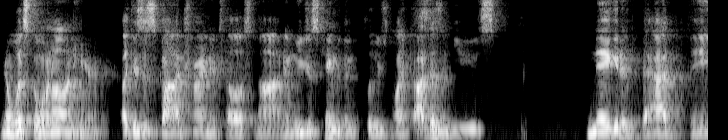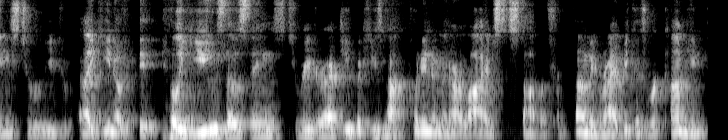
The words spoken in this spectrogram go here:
you know, what's going on here? Like, is this God trying to tell us not? And we just came to the conclusion, like, God doesn't use negative bad things to read like you know it, he'll use those things to redirect you but he's not putting them in our lives to stop us from coming right? Because we're coming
